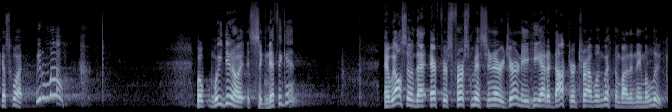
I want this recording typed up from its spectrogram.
guess what? We don't know. But we do know it's significant. And we also know that after his first missionary journey, he had a doctor traveling with him by the name of Luke.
